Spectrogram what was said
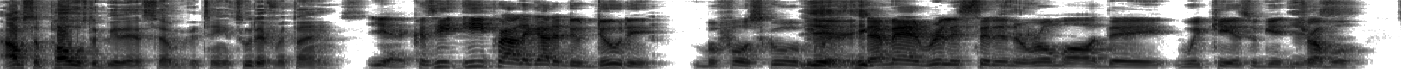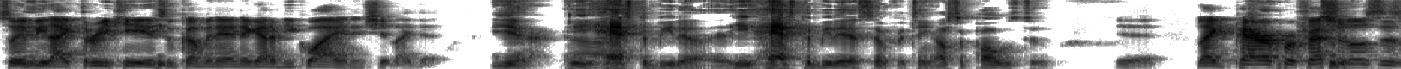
I'm supposed to be there at seven fifteen. Two different things. Yeah, because he he probably got to do duty before school. Yeah, he- that man really sit in the room all day with kids who get in Yes. trouble. So it'd be like three kids who come in there and they got to be quiet and shit like that. Yeah, he Uh, has to be there. He has to be there at seven fifteen. I'm supposed to. Yeah, like paraprofessionals is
